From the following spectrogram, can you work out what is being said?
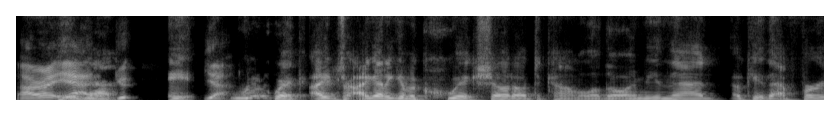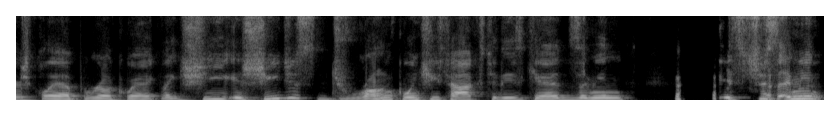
all right, Hey, yeah, Matt, good. Hey, Yeah. real quick. I I got to give a quick shout out to Kamala though. I mean that okay, that first clip, real quick. Like she is she just drunk when she talks to these kids? I mean, it's just I mean,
